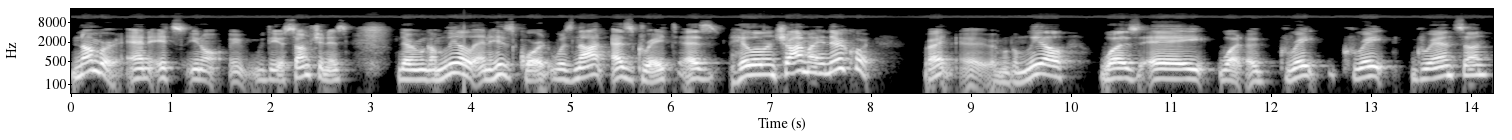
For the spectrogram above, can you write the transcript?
number. And it's, you know, the assumption is that Gamliel and his court was not as great as Hillel and Shammai in their court, right? Uh, Gamliel was a, what, a great, great grandson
